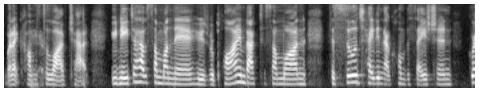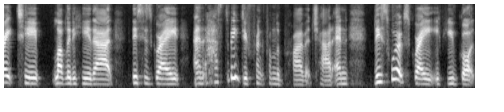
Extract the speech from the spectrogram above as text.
when it comes yeah. to live chat. You need to have someone there who's replying back to someone, facilitating that conversation. Great tip, lovely to hear that. This is great. And it has to be different from the private chat. And this works great if you've got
